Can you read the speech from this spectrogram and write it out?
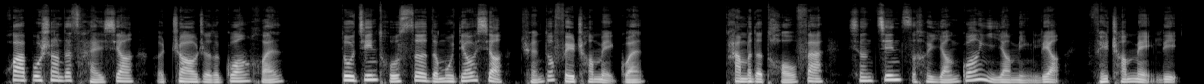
画布上的彩像和照着的光环，镀金涂色的木雕像全都非常美观。他们的头发像金子和阳光一样明亮，非常美丽。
